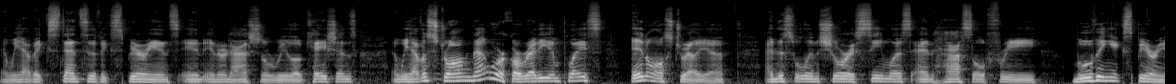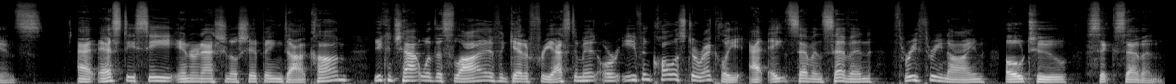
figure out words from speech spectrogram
and we have extensive experience in international relocations, and we have a strong network already in place in Australia, and this will ensure a seamless and hassle free moving experience. At SDCInternationalShipping.com, you can chat with us live and get a free estimate or even call us directly at 877 339 0267.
